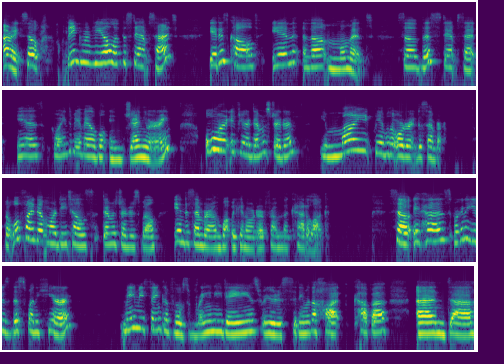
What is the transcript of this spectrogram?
All right, so big reveal of the stamp set. It is called In the Moment. So this stamp set is going to be available in January, or if you're a demonstrator, you might be able to order it in December. But we'll find out more details, demonstrators will, in December on what we can order from the catalog. So it has, we're going to use this one here. Made me think of those rainy days where you're just sitting with a hot cuppa and uh,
